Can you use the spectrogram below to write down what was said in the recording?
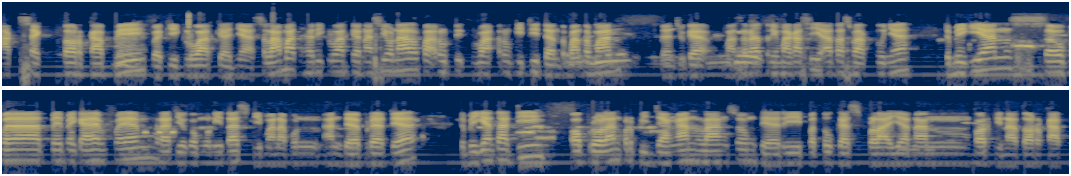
aksektor KB bagi keluarganya. Selamat Hari Keluarga Nasional Pak Rudi- Pak Rukidi dan teman-teman dan juga masyarakat. Terima kasih atas waktunya. Demikian Sobat PPKFM, Radio Komunitas di mana pun Anda berada. Demikian tadi obrolan perbincangan langsung dari petugas pelayanan koordinator KB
